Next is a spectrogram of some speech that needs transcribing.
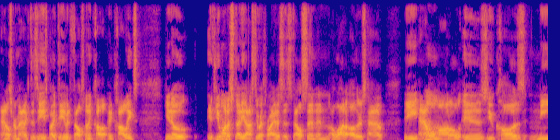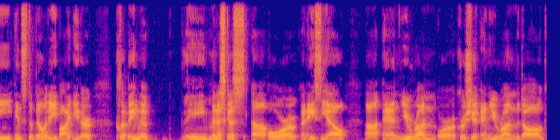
Annals of Rheumatic Disease by David Felson and, co- and, colleagues. You know, if you want to study osteoarthritis, as Felsen and a lot of others have, the animal model is you cause knee instability by either clipping the the meniscus uh, or an ACL, uh, and you run or a cruciate and you run the dog,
